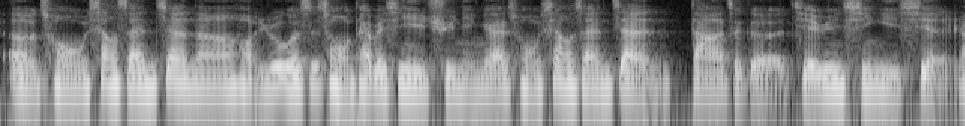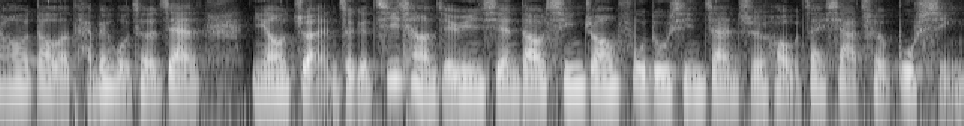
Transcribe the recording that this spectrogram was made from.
呃，从象山站啊，好，如果是从台北信义区，你应该从象山站搭这个捷运新义线，然后到了台北火车站，你要转这个机场捷运线到新庄副都心站之后再下车步行，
